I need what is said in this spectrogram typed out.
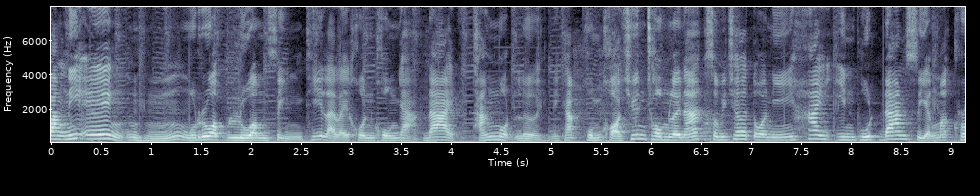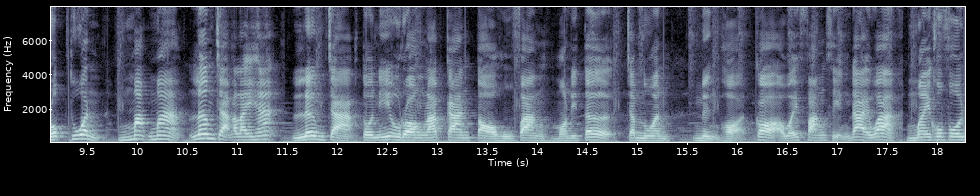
ฝั่งนี้เองอือหือรวบรวมสิ่งที่หลาย ๆ คนคงอยากได้ทั้งหมดเลยนะครับผมขอชื่นชมเลยนะสวิตเชอร์ตัวนี้ให้อินพุตด้านเสียงมาครบถ้วนมาก ๆ เริ่มจากอะไรฮะเริ่มจากตัวนี้รองรับการต่อหูฟังมอนิเตอร์จำนวน one 1 พอร์ต ก็เอาไว้ฟังเสียงได้ว่าไมโครโฟน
